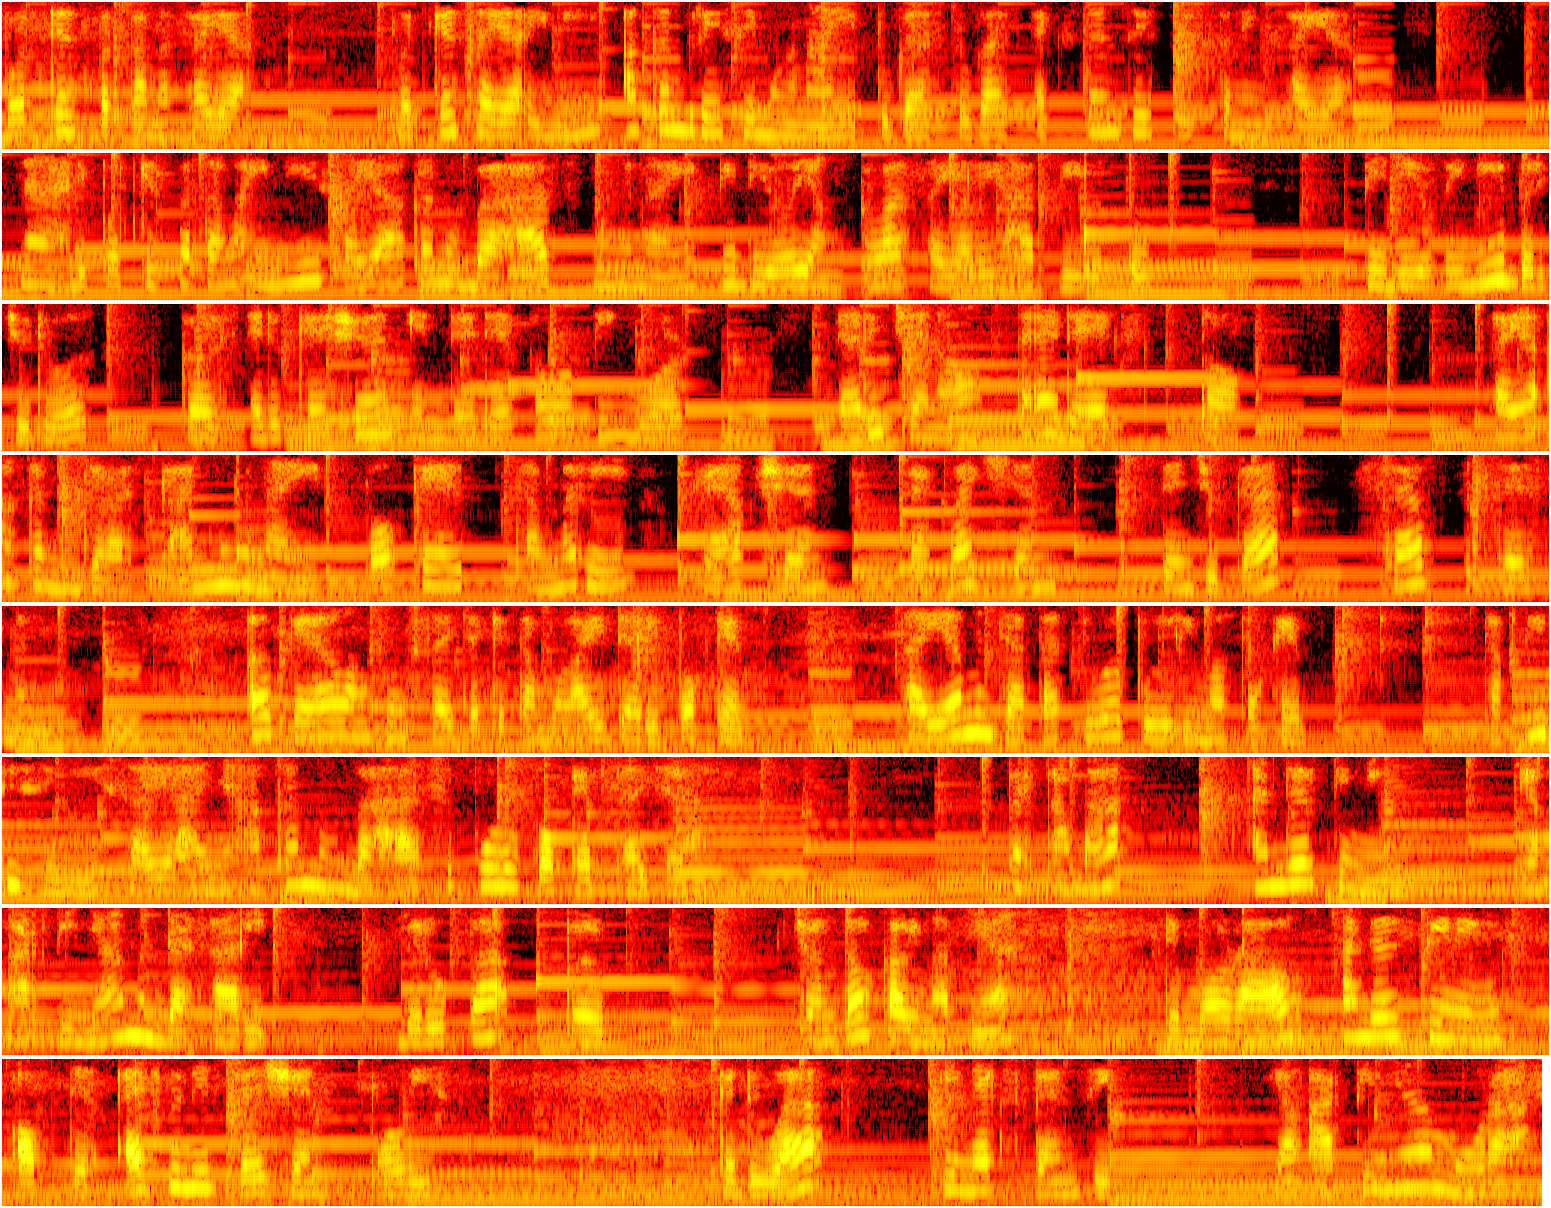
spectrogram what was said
podcast pertama saya. Podcast saya ini akan berisi mengenai tugas-tugas ekstensif listening saya. Nah, di podcast pertama ini saya akan membahas mengenai video yang telah saya lihat di YouTube. Video ini berjudul Girls Education in the Developing World dari channel TEDx Talks. Saya akan menjelaskan mengenai vocab, summary, reaction, reflection, dan juga self-assessment. Oke, langsung saja kita mulai dari vocab. Saya mencatat 25 vocab. Tapi di sini saya hanya akan membahas 10 vocab saja. Pertama, underpinning yang artinya mendasari, berupa verb. Contoh kalimatnya, the moral underpinnings of the administration police. Kedua, inexpensive, yang artinya murah,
